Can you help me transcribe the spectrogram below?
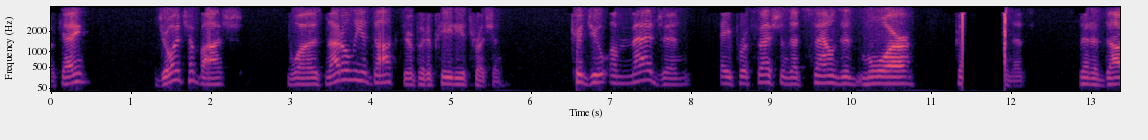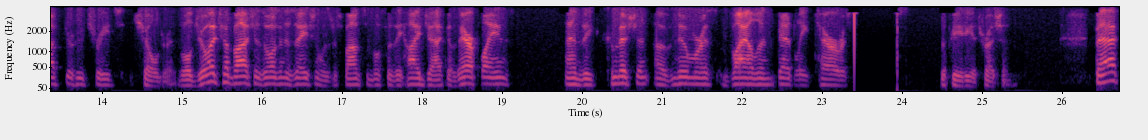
Okay? George Habash was not only a doctor, but a pediatrician. Could you imagine a profession that sounded more than a doctor who treats children. Well, George Habash's organization was responsible for the hijack of airplanes and the commission of numerous violent, deadly terrorist the pediatrician. Back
